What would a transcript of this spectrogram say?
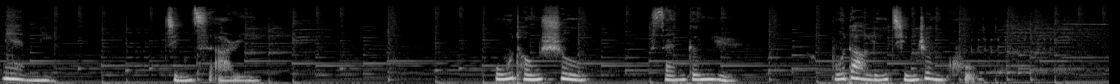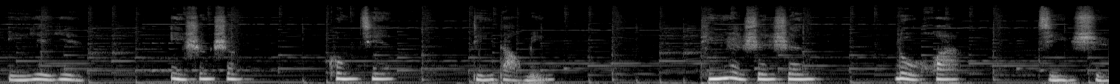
念你，仅此而已。梧桐树，三更雨，不到离情正苦。一夜夜，一声声，空阶，滴到明。庭院深深，落花几许。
